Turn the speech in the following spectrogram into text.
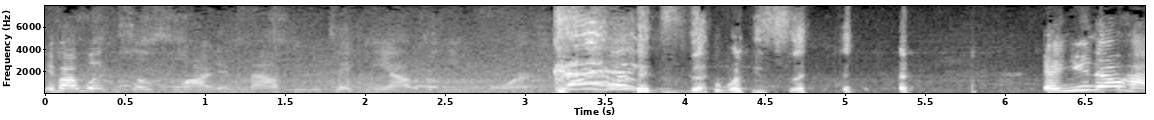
if I wasn't so smart in the mouth, he would take me out to eat more. I was like, Is that what he said? and you know how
